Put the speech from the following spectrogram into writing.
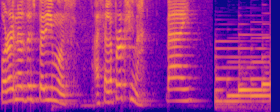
Por hoy nos despedimos. Hasta la próxima. Bye.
